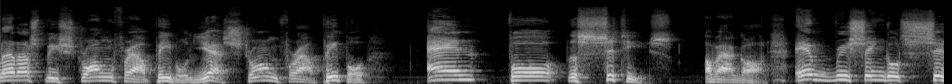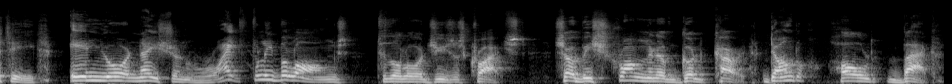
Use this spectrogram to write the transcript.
let us be strong for our people. Yes, strong for our people and for the cities of our God. Every single city in your nation rightfully belongs to the Lord Jesus Christ. So be strong and of good courage. Don't hold back.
